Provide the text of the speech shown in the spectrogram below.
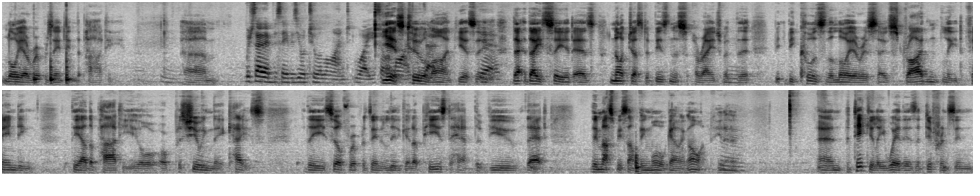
lawyer representing the party. Um, Which they then perceive as you're too aligned. Why are you so yes, aligned? too that? aligned. Yes, Yeah. they, they see it as not just a business arrangement that be- because the lawyer is so stridently defending the other party or, or pursuing their case, the self-represented litigant appears to have the view that there must be something more going on. You know. And particularly where there's a difference in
